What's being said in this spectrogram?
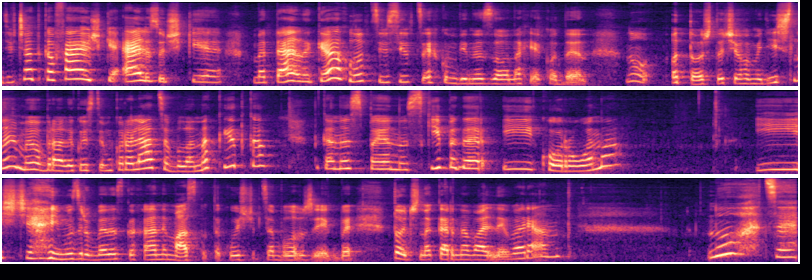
Дівчатка феючки, ельзочки, метелики, а хлопці всі в цих комбінезонах як один. Ну, отож, до чого ми дійшли. Ми обрали костюм короля. Це була накидка, така на спину, скіпедер і корона. І ще йому зробили з кохани маску таку, щоб це було вже якби точно карнавальний варіант. Ну, це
